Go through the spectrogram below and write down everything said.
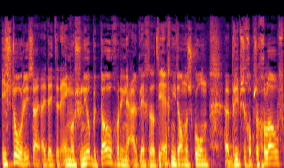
historisch. Hij, deed een emotioneel betoog waarin hij uitlegde dat hij echt niet anders kon. Uh, briep zich op zijn geloof.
